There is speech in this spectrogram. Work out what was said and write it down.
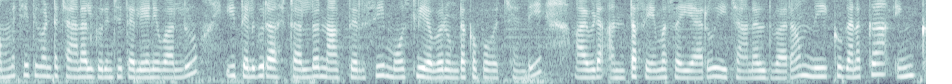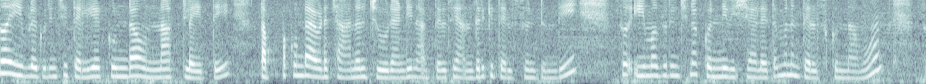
అమ్మ చేతి వంట ఛానల్ గురించి తెలియని వాళ్ళు ఈ తెలుగు రాష్ట్రాల్లో నాకు తెలిసి మోస్ట్లీ ఎవరు ఉండకపోవచ్చండి. ఆవిడ అంత ఫేమస్ అయ్యారు ఈ ఛానల్ ద్వారా. మీకు గనక ఇంకా ఈవిడ గురించి తెలియకుండా ఉన్నట్లయితే తప్పకుండా ఆవిడ ఛానల్ చూడండి. నాకు తెలిసి అందరికీ తెలుసుంటుంది. సో ఈమె గురించిన కొన్ని విషయాలు అయితే మనం తెలుసుకుందాము. సో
